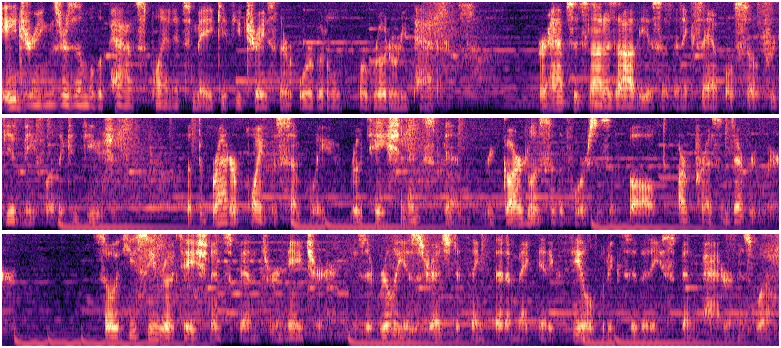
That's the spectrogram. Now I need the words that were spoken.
Age rings resemble the paths planets make if you trace their orbital or rotary patterns. Perhaps it's not as obvious of an example, so forgive me for the confusion. But the broader point was simply rotation and spin, regardless of the forces involved, are present everywhere. So if you see rotation and spin through nature, is it really a stretch to think that a magnetic field would exhibit a spin pattern as well?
